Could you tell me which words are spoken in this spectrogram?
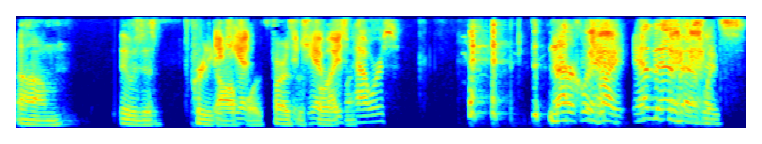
Um, it was just pretty Did awful have- as far as Did the she have ice went. powers? Eric was right. Not that bad. Innocents-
